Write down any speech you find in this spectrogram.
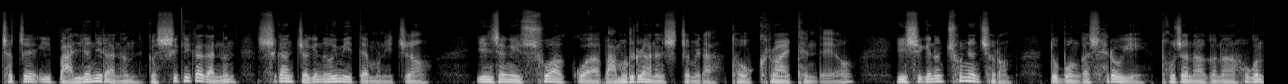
첫째 이 말년이라는 그 시기가 갖는 시간적인 의미 때문이죠. 인생의 수학과 마무리를 하는 시점이라 더욱 그러할 텐데요. 이 시기는 초년처럼 또 뭔가 새로이 도전하거나 혹은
